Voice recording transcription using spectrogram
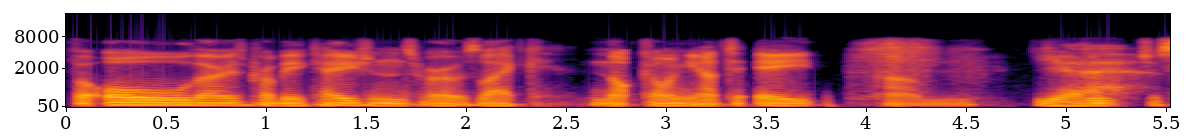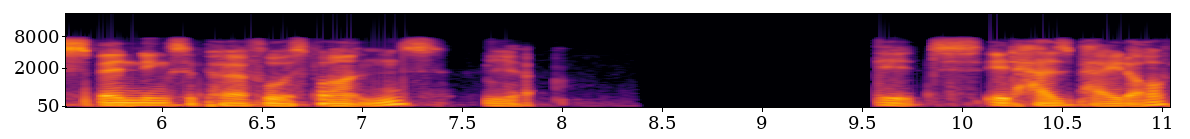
for all those probably occasions where it was like not going out to eat, um, Yeah. just spending superfluous funds, Yeah. It it has paid off.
